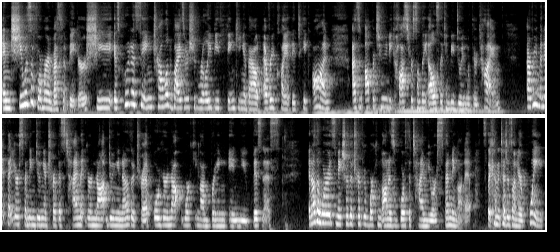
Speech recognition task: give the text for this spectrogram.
and she was a former investment banker. She is quoted as saying, "Travel advisors should really be thinking about every client they take on as an opportunity cost for something else they can be doing with their time." Every minute that you're spending doing a trip is time that you're not doing another trip or you're not working on bringing in new business. In other words, make sure the trip you're working on is worth the time you are spending on it. So that kind of touches on your point.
